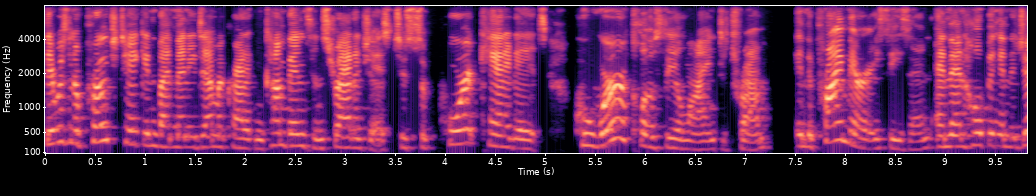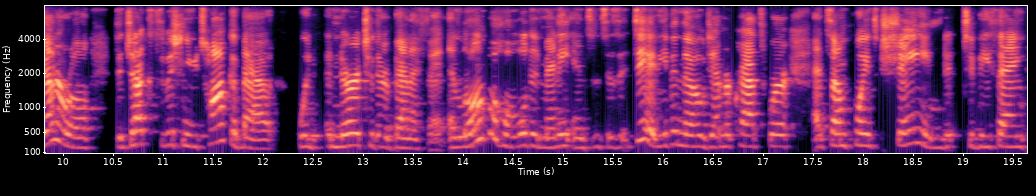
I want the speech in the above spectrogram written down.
there was an approach taken by many Democratic incumbents and strategists to support candidates who were closely aligned to Trump in the primary season, and then hoping in the general, the juxtaposition you talk about would inure to their benefit. And lo and behold, in many instances, it did, even though Democrats were at some points shamed to be saying,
